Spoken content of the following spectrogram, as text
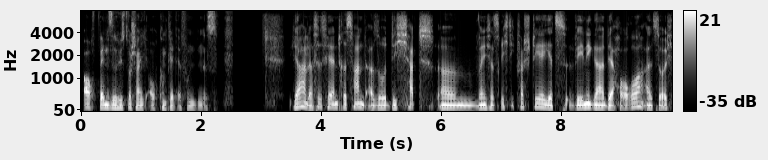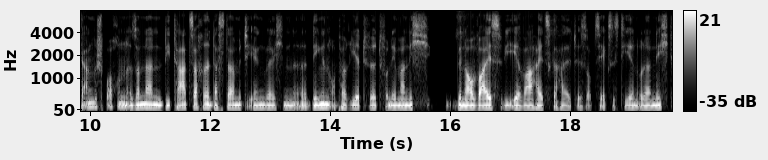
auch wenn sie höchstwahrscheinlich auch komplett erfunden ist. Ja, das ist ja interessant. Also dich hat, ähm, wenn ich das richtig verstehe, jetzt weniger der Horror als solcher angesprochen, sondern die Tatsache, dass da mit irgendwelchen äh, Dingen operiert wird, von denen man nicht genau weiß, wie ihr Wahrheitsgehalt ist, ob sie existieren oder nicht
